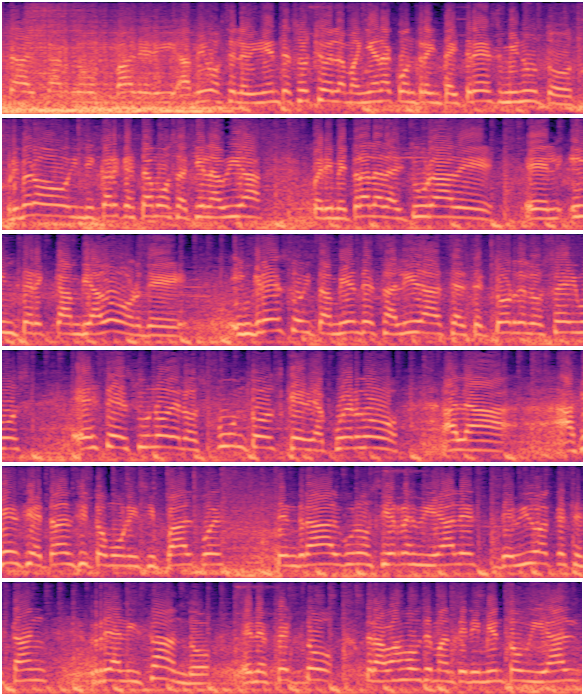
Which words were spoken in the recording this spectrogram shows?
¿Qué tal, Carlos, Valery, amigos televidentes? 8 de la mañana con 33 minutos. Primero indicar que estamos aquí en la vía perimetral a la altura del el intercambiador de ingreso y también de salida hacia el sector de los Ceibos. Este es uno de los puntos que de acuerdo a la Agencia de Tránsito Municipal pues tendrá algunos cierres viales debido a que se están realizando en efecto trabajos de mantenimiento vial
